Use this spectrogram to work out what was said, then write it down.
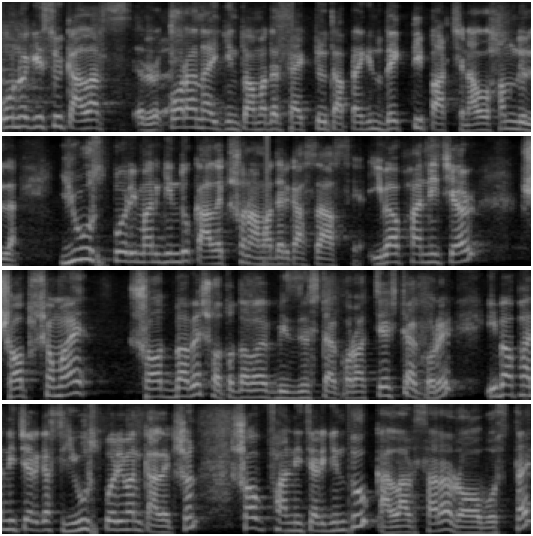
কোনো কিছুই কালার করা নাই কিন্তু আমাদের ফ্যাক্টরিতে আপনারা কিন্তু দেখতেই পাচ্ছেন আলহামদুলিল্লাহ। ইউজ পরিমাণ কিন্তু কালেকশন আমাদের কাছে আছে। ইবা ফার্নিচার সব সময় সৎভাবে, সততাভাবে বিজনেসটা করার চেষ্টা করে। ইবা ফার্নিচার কাছে ইউজ পরিমাণ কালেকশন সব ফার্নিচার কিন্তু কালার ছাড়া র অবস্থায়।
